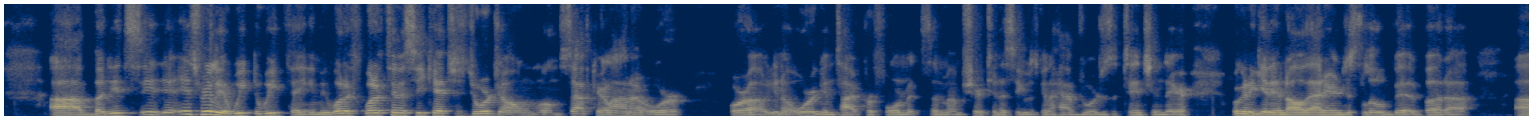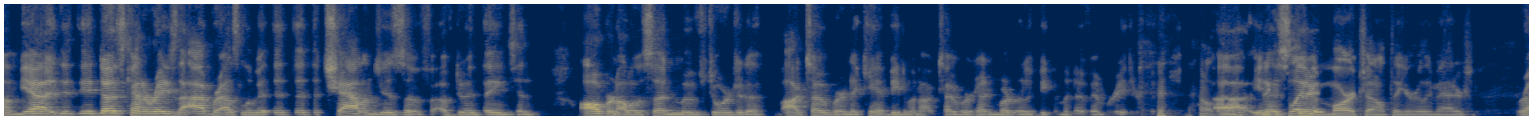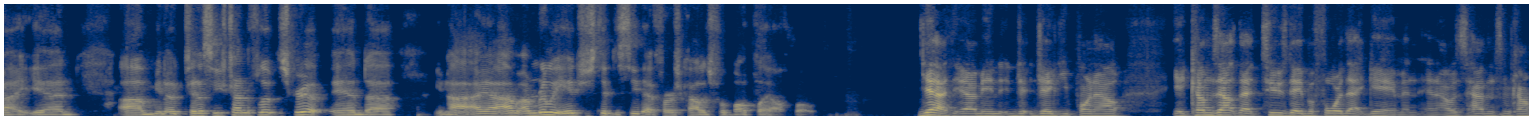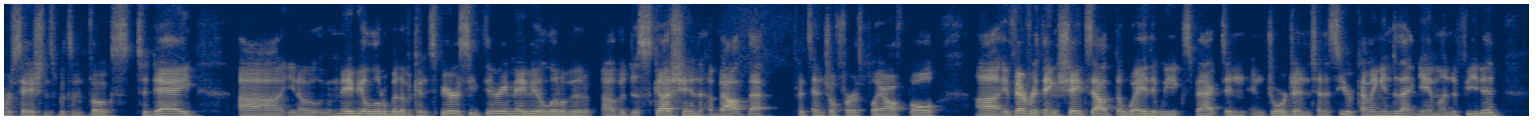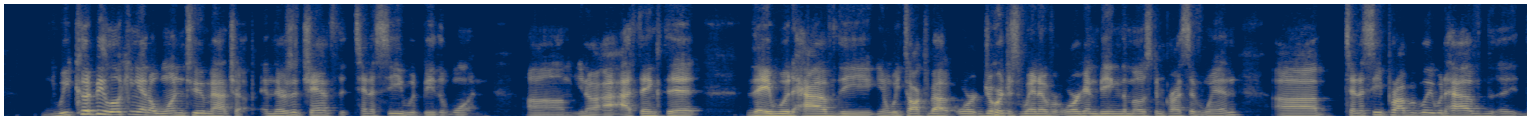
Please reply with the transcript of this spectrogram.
Uh, but it's it, it's really a week to week thing. I mean, what if what if Tennessee catches Georgia on, on South Carolina or or a you know Oregon type performance? And I'm sure Tennessee was going to have Georgia's attention there. We're going to get into all that here in just a little bit, but uh, um, yeah, it, it, does kind of raise the eyebrows a little bit. The, the, the challenges of of doing things and Auburn all of a sudden moves Georgia to October, and they can't beat them in October. And weren't really beat them in November either. But, uh, you they know, play them in March. I don't think it really matters. Right. Yeah, and um, you know Tennessee's trying to flip the script, and uh, you know I, I I'm really interested to see that first college football playoff bowl. Yeah, yeah. I mean, J- Jake, you point out it comes out that Tuesday before that game, and and I was having some conversations with some folks today uh, you know, maybe a little bit of a conspiracy theory, maybe a little bit of a discussion about that potential first playoff poll. Uh, if everything shakes out the way that we expect and, and, Georgia and Tennessee are coming into that game undefeated, we could be looking at a one-two matchup, and there's a chance that Tennessee would be the one. Um, you know, I, I, think that they would have the. You know, we talked about or, Georgia's win over Oregon being the most impressive win. Uh, Tennessee probably would have a,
